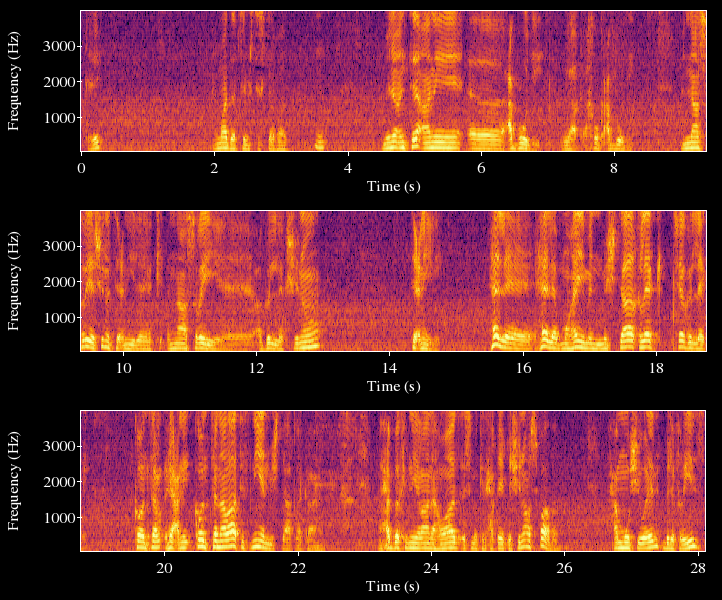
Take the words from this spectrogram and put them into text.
أوكي. ما مش تستفاد منو أنت؟ أني آه عبودي وياك أخوك عبودي. الناصرية شنو تعني لك؟ الناصرية أقول لك شنو تعني لي؟ هلا هلا بمهيمن مشتاق لك؟ شو أقول لك؟ container يعني كونتنرات اثنين مشتاق لك أنا. أحبك من إيران أهواز اسمك الحقيقي شنو؟ فاضل. حموشي وين؟ بالفريز.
